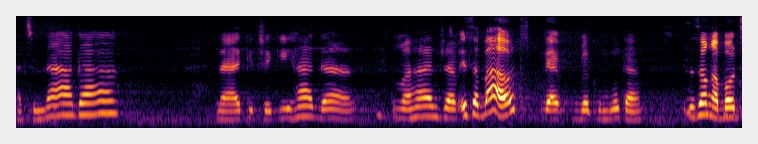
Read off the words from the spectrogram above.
hatunaga na kichekihaga mahanja. It's about yeah, nimekumbuka. It's a song about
